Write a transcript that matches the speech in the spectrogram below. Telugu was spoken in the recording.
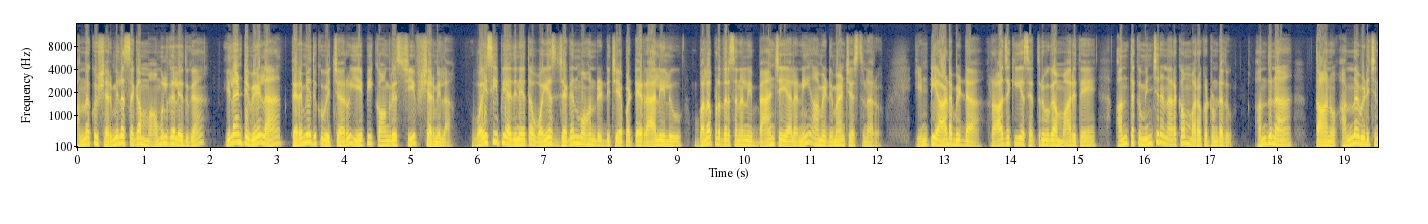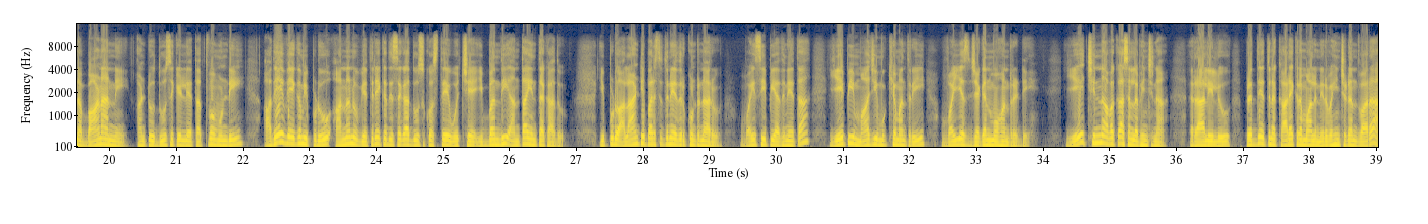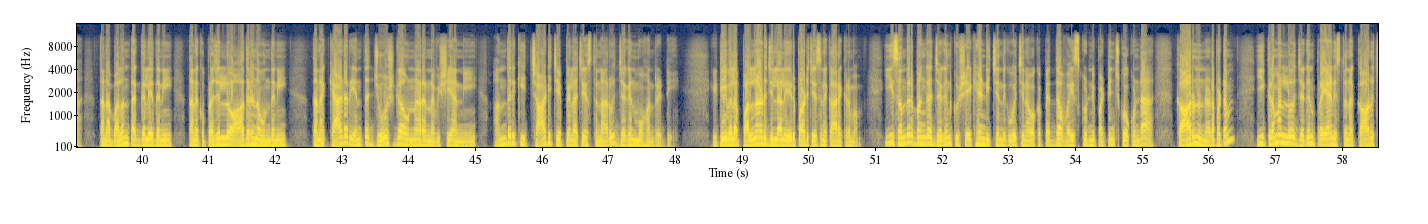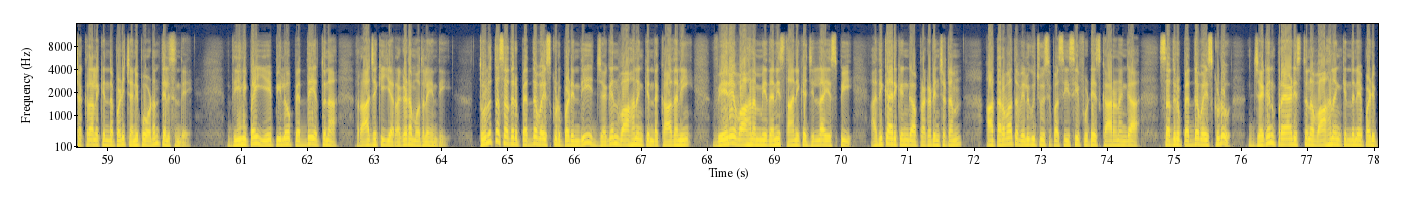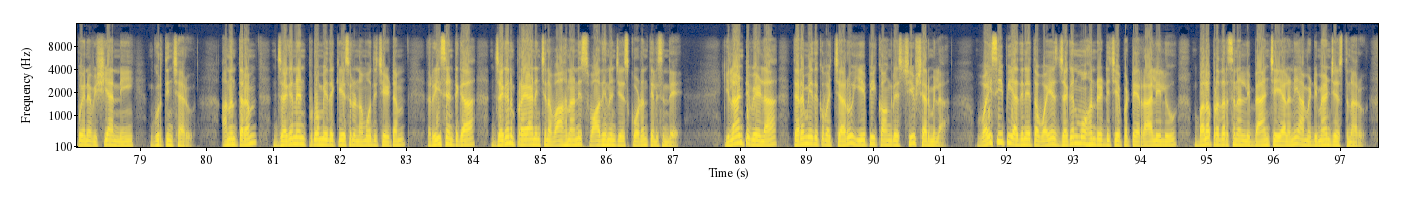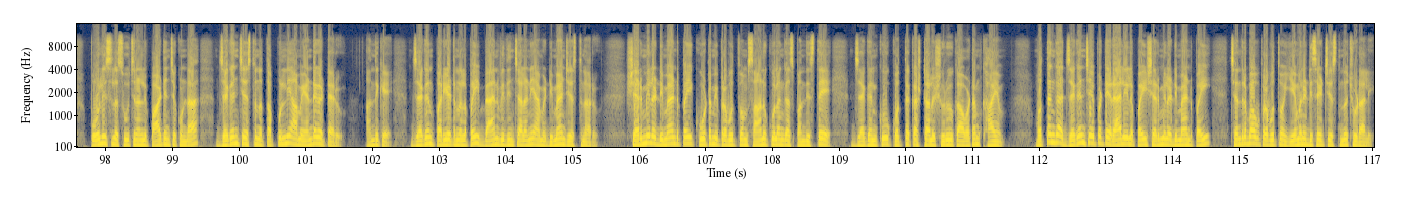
అన్నకు షర్మిల సగం మామూలుగా లేదుగా? ఇలాంటి వేళ తెరమీదకు వచ్చారు AP Congress chief Sharmila. YCP అధినేత వైఎస్ జగన్మోహన్ రెడ్డి చేపట్టే ర్యాలీలు బల ప్రదర్శనల్ని బ్యాన్ చేయాలని ఆమె డిమాండ్ చేస్తున్నారు. ఇంటి ఆడబిడ్డ రాజకీయ శత్రువుగా మారితే అంతకు మించిన నరకం మరొకటుండదు. అందున తాను అన్న విడిచిన బాణాన్ని అంటూ దూసుకెళ్ళే తత్వముండి అదే వేగం ఇప్పుడు అన్నను వ్యతిరేక దిశగా దూసుకొస్తే వచ్చే ఇబ్బంది అంతా ఇంత కాదు. ఇప్పుడు అలాంటి పరిస్థితిని ఎదుర్కొంటున్నారు వైసీపీ అధినేత ఏపీ మాజీ ముఖ్యమంత్రి వైఎస్ జగన్మోహన్ రెడ్డి. ఏ చిన్న అవకాశం లభించినా ర్యాలీలు పెద్ద ఎత్తున కార్యక్రమాలు నిర్వహించడం ద్వారా తన బలం తగ్గలేదని తనకు ప్రజల్లో ఆదరణ ఉందని తన క్యాడర్ ఎంత జోష్గా ఉన్నారన్న విషయాన్ని అందరికీ చాటి చెప్పేలా చేస్తున్నారు జగన్మోహన్ రెడ్డి. ఇటీవల పల్నాడు జిల్లాలో ఏర్పాటు చేసిన కార్యక్రమం. ఈ సందర్భంగా జగన్కు షేక్ హ్యాండ్ ఇచ్చేందుకు వచ్చిన ఒక పెద్ద వయస్కుడిని పట్టించుకోకుండా కారును నడపటం ఈ క్రమంలో జగన్ ప్రయాణిస్తున్న కారు చక్రాల కింద పడి చనిపోవడం తెలిసిందే. దీనిపై ఏపీలో పెద్ద ఎత్తున రాజకీయ రగడ మొదలైంది. తొలుత సదరు పెద్ద వయస్కుడు పడింది జగన్ వాహనం కింద కాదని వేరే వాహనం మీదని స్థానిక జిల్లా ఎస్పీ అధికారికంగా ప్రకటించటం ఆ తర్వాత వెలుగు చూసిప సీసీ ఫుటేజ్ కారణంగా సదరు పెద్ద వయస్కుడు జగన్ ప్రయాణిస్తున్న వాహనం కిందనే పడిపోయిన విషయాన్ని గుర్తించారు. అనంతరం జగన్ అండ్ పుటో మీద కేసులు నమోదు చేయటం రీసెంట్గా జగన్ ప్రయాణించిన వాహనాన్ని స్వాధీనం చేసుకోవడం తెలిసిందే. ఇలాంటి వేళ తెరమీదకు వచ్చారు AP Congress chief Sharmila. YCP అధినేత వైఎస్ జగన్మోహన్ రెడ్డి చేపట్టే ర్యాలీలు బల ప్రదర్శనల్ని బ్యాన్ చేయాలని ఆమె డిమాండ్ చేస్తున్నారు. పోలీసుల సూచనల్ని పాటించకుండా జగన్ చేస్తున్న తప్పుల్ని ఆమె ఎండగట్టారు. అందుకే జగన్ పర్యటనలపై బ్యాన్ విధించాలని ఆమె డిమాండ్ చేస్తున్నారు. షర్మిల డిమాండ్పై కూటమి ప్రభుత్వం సానుకూలంగా స్పందిస్తే జగన్కు కొత్త కష్టాలు షురూ కావటం ఖాయం. మొత్తంగా జగన్ చేపట్టే ర్యాలీలపై షర్మిల డిమాండ్పై చంద్రబాబు ప్రభుత్వం ఏమని డిసైడ్ చేస్తుందో చూడాలి.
